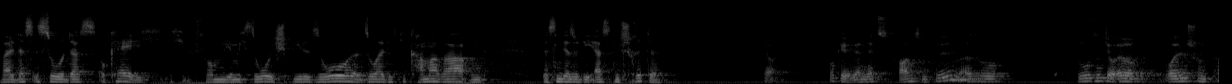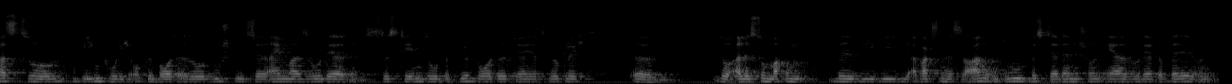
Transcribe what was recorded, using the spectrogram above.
Weil das ist so, dass, okay, ich, ich formuliere mich so, ich spiele so, so halte ich die Kamera und das sind ja so die ersten Schritte. Ja, okay, dann jetzt Fragen zum Film. Also so sind ja eure Rollen schon fast so gegenpolig aufgebaut. Also du spielst ja einmal so, der das System so befürwortet, der jetzt wirklich äh, so alles so machen will, wie, wie die Erwachsenen es sagen. Und du bist ja dann schon eher so der Rebell und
